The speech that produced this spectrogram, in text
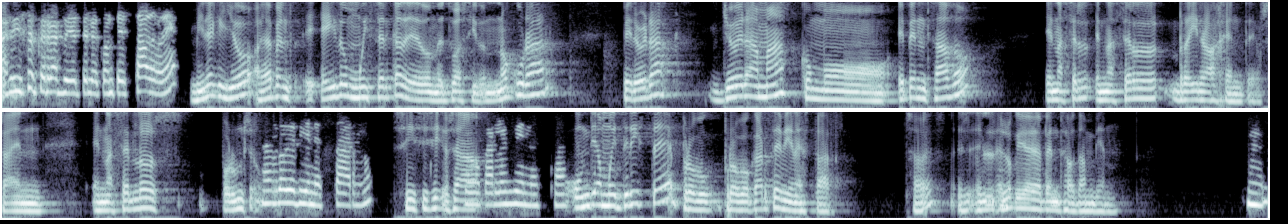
has visto qué rápido te lo he contestado, ¿eh? Mira que yo he ido muy cerca de donde tú has ido. No curar, pero era. Yo era más como. He pensado en hacer, en hacer reír a la gente. O sea, en, en hacerlos por un Algo de bienestar, ¿no? Sí, sí, sí. O sea, provocarles bienestar. Un día muy triste, provocarte bienestar. ¿Sabes? Es, es, lo que yo había pensado también. Mm.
